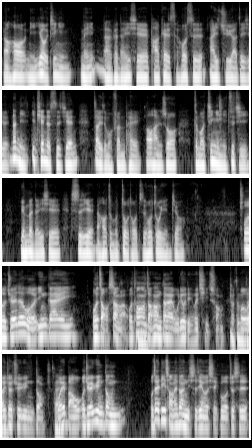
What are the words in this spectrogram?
然后你又有经营没呃，可能一些 podcast 或是 IG 啊这些，那你一天的时间到底怎么分配？包含说怎么经营你自己原本的一些事业，然后怎么做投资或做研究？我觉得我应该，我早上啊，我通常早上大概五六点会起床，嗯、我会就去运动，我会把我我觉得运动，我在低潮那段时间有写过，就是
